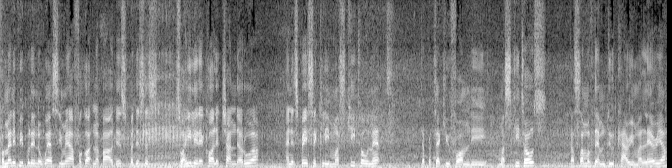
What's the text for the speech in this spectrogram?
For many people in the West, you may have forgotten about this, but this is Swahili, they call it Chandarua. And it's basically mosquito net to protect you from the mosquitoes because some of them do carry malaria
